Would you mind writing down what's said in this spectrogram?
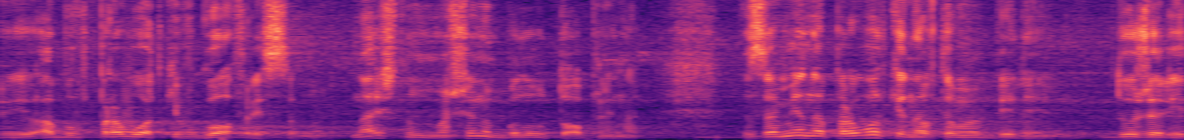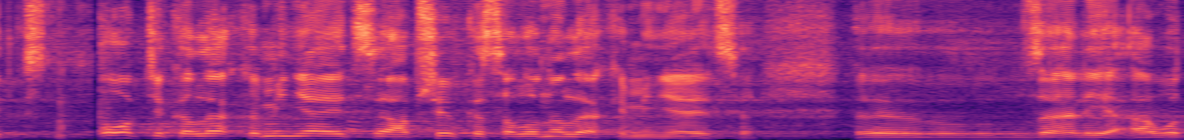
е, або в проводці в гофрі самому, значить машина була утоплена. Заміна проводки на автомобілі дуже рідкісна. Оптика легко міняється, обшивка салону легко міняється взагалі. А от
